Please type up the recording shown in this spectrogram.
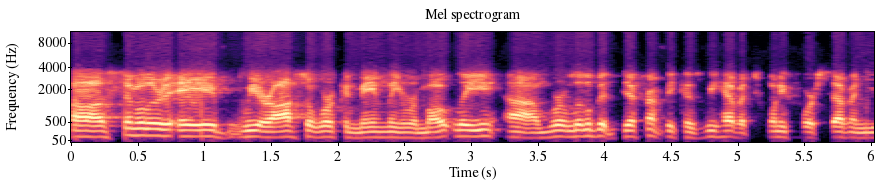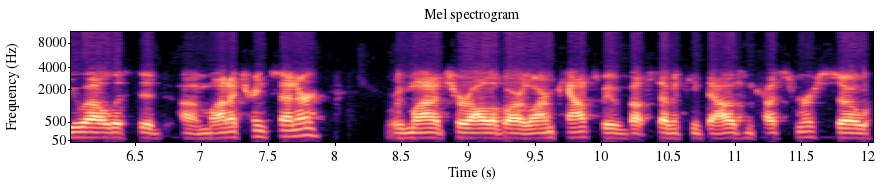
Uh, similar to Abe, we are also working mainly remotely. Um, we're a little bit different because we have a 24/7 UL listed uh, monitoring center. We monitor all of our alarm counts. We have about 17,000 customers. So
